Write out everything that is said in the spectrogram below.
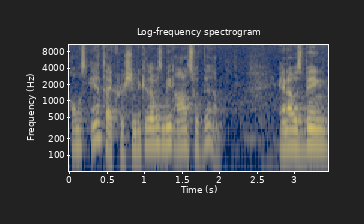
almost anti Christian because I wasn't being honest with them. And I was being,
